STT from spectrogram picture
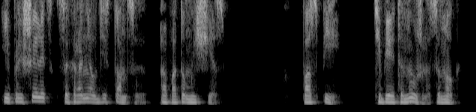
и пришелец сохранял дистанцию, а потом исчез. «Поспи. Тебе это нужно, сынок».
